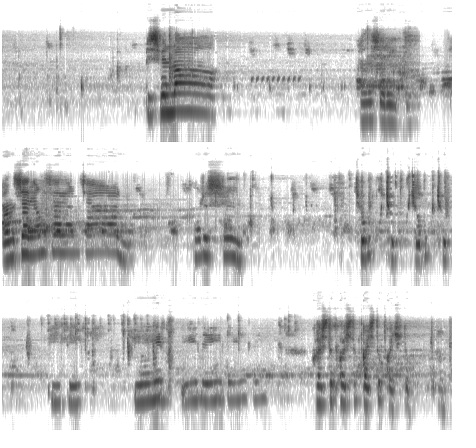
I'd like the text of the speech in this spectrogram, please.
Bismillah. Yanlış yere gittim. Yanlış yer, yanlış yer, yanlış yer. Neresin? Çabuk, çabuk, çabuk, çabuk. Değil, değil. Değil, değil, değil, değil. Kaçtım, kaçtım, kaçtım, kaçtım. Tamam.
